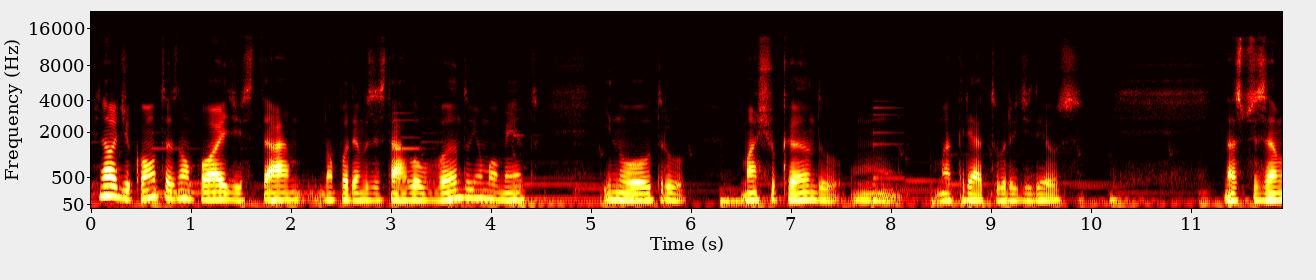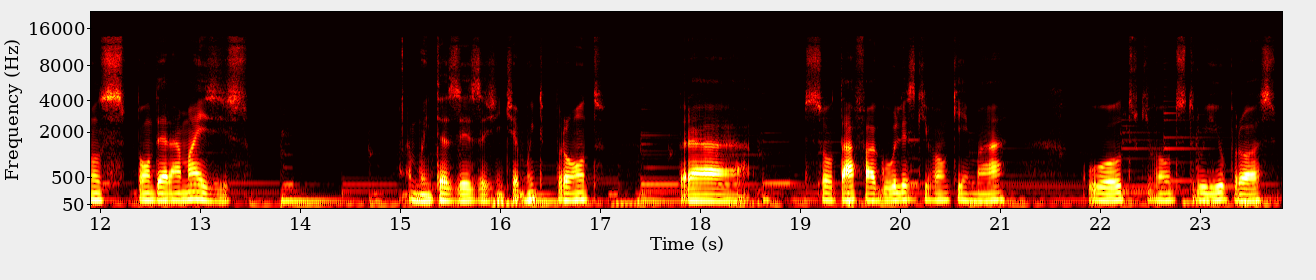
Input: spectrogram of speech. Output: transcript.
Afinal de contas, não pode estar, não podemos estar louvando em um momento e no outro machucando um, uma criatura de Deus. Nós precisamos ponderar mais isso. Muitas vezes a gente é muito pronto para soltar fagulhas que vão queimar o outro, que vão destruir o próximo.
